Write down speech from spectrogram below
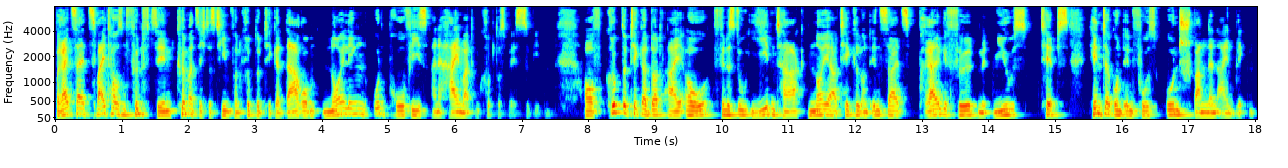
Bereits seit 2015 kümmert sich das Team von Kryptoticker darum, Neulingen und Profis eine Heimat im Kryptospace zu bieten. Auf cryptoticker.io findest du jeden Tag neue Artikel und Insights, prall gefüllt mit News, Tipps, Hintergrundinfos und spannenden Einblicken.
